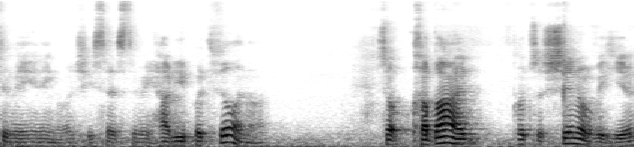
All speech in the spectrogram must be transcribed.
to me in English, he says to me, "How do you put tefillin on?" So Chabad puts a shin over here,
